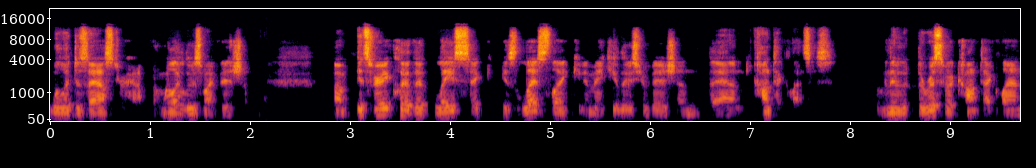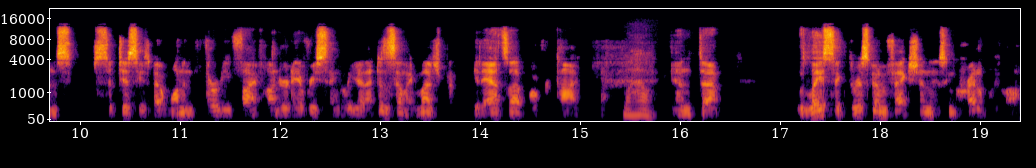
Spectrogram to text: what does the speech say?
will a disaster happen? Will I lose my vision? Um, it's very clear that LASIK is less likely to make you lose your vision than contact lenses. I mean, the, the risk of a contact lens statistic is about one in 3,500 every single year. That doesn't sound like much, but it adds up over time. Wow. And uh, with LASIK, the risk of infection is incredibly low.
